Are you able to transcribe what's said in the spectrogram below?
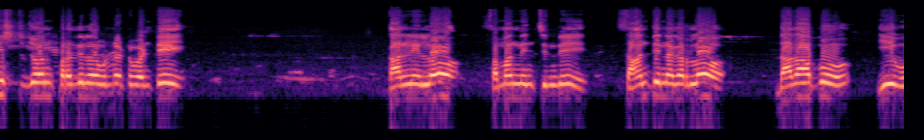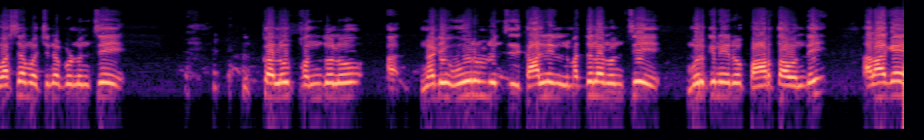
ఈస్ట్ జోన్ పరిధిలో ఉన్నటువంటి కాలనీలో సంబంధించింది శాంతినగర్లో దాదాపు ఈ వర్షం వచ్చినప్పటి నుంచి కుక్కలు పందులు నడి ఊరు నుంచి కాలనీల మధ్యలో నుంచి మురికి నీరు పారుతా ఉంది. అలాగే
